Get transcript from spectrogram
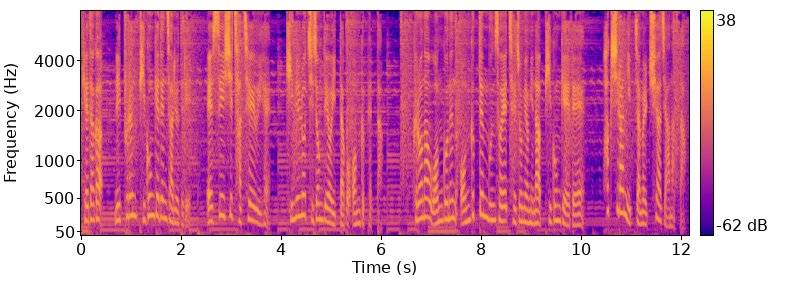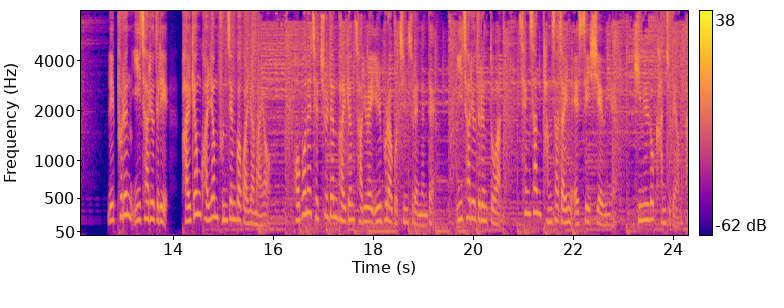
게다가 리플은 비공개된 자료들이 SEC 자체에 의해 기밀로 지정되어 있다고 언급했다. 그러나 원고는 언급된 문서의 재조명이나 비공개에 대해 확실한 입장을 취하지 않았다. 리플은 이 자료들이 발견 관련 분쟁과 관련하여 법원에 제출된 발견 자료의 일부라고 진술했는데 이 자료들은 또한 생산 당사자인 SEC에 의해 기밀로 간주되었다.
